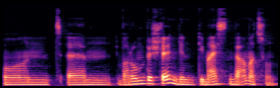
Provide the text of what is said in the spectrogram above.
Und ähm, warum bestellen denn die meisten bei Amazon?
